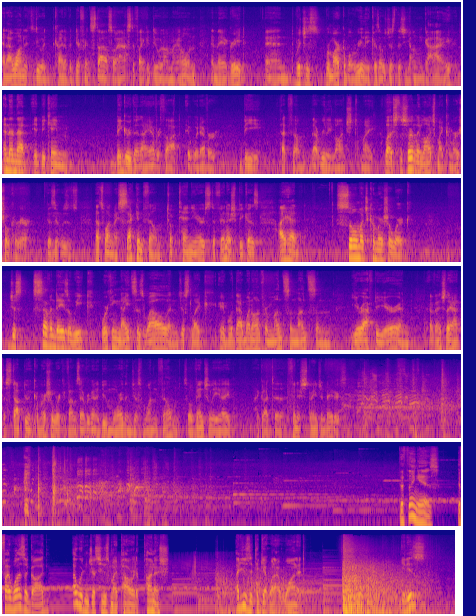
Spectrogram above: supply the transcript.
And I wanted to do a kind of a different style, so I asked if I could do it on my own, and they agreed. And which is remarkable really because I was just this young guy. And then that it became bigger than I ever thought it would ever be that film that really launched my well it certainly launched my commercial career because it was that's why my second film took 10 years to finish because I had so much commercial work just 7 days a week working nights as well and just like it that went on for months and months and year after year and eventually I had to stop doing commercial work if I was ever going to do more than just one film. So eventually I, I got to finish Strange Invaders. The thing is, if I was a god, I wouldn't just use my power to punish. I'd use it to get what I wanted. It is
